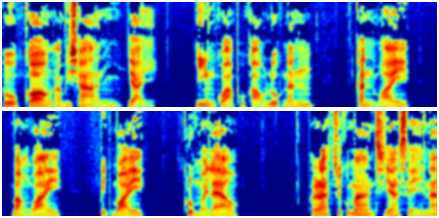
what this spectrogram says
ถูกกองอวิชาอันใหญ่ ยิ่งกว่าภูเขาลูกนั้น กั้นไว้ บังไว้ ปิดไว้ กลุ่มไว้แล้ว พระราชกุมารชยเสนะ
